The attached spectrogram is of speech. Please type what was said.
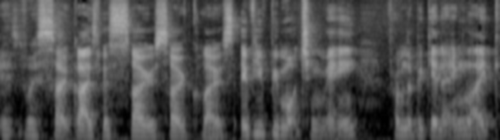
it's, we're so guys, we're so so close. If you've been watching me from the beginning, like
